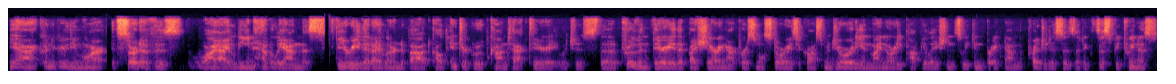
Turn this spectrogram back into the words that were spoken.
Yeah, I couldn't agree with you more. It sort of is why I lean heavily on this theory that I learned about called intergroup contact theory, which is the proven theory that by sharing our personal stories across majority and minority populations, we can break down the prejudices that exist between us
